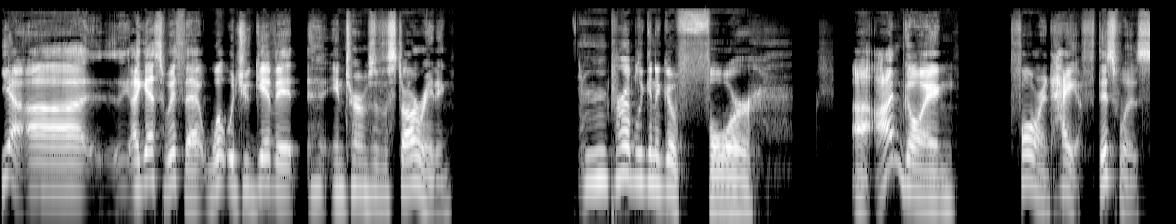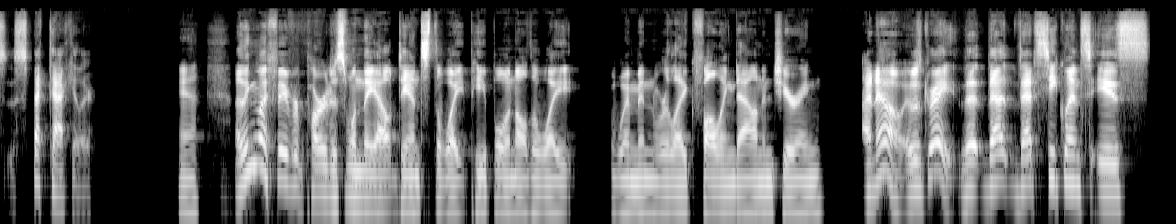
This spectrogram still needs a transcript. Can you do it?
yeah, uh, I guess with that, what would you give it in terms of a star rating? I'm probably going to go four. Uh, I'm going four and a half. This was spectacular. Yeah. I think my favorite part is when they outdanced the white people and all the white women were like falling down and cheering. I know it was great. That that that sequence is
